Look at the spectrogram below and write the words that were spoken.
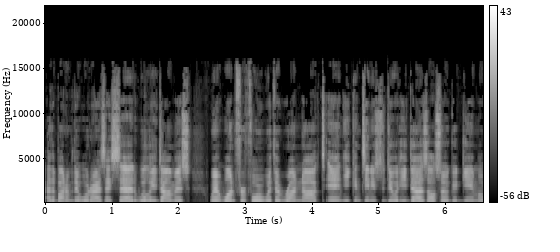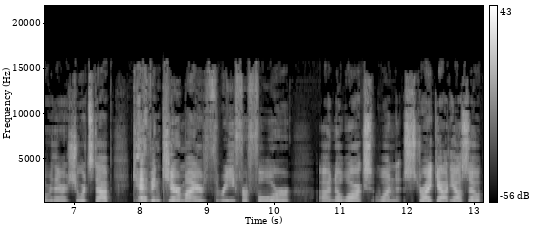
at the bottom of the order. As I said, Willie Adames went one for four with a run knocked in. He continues to do what he does. Also a good game over there at shortstop. Kevin Kiermaier three for four uh, no walks, one strikeout. He also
